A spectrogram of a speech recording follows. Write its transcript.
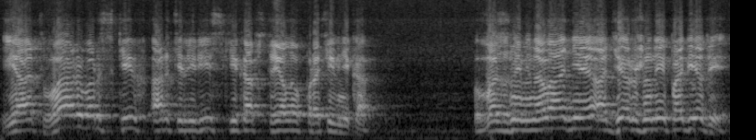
и от варварских артиллерийских обстрелов противника вознаменование одержанной победы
